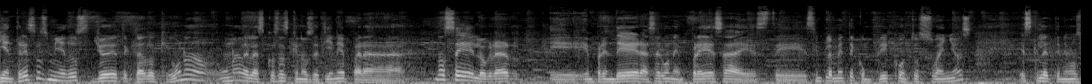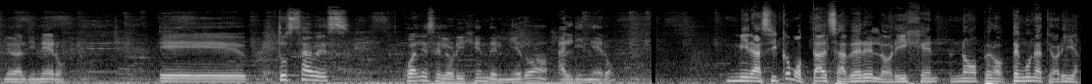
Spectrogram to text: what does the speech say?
entre esos miedos yo he detectado que uno, una de las cosas que nos detiene para, no sé, lograr eh, emprender, hacer una empresa, este, simplemente cumplir con tus sueños, es que le tenemos miedo al dinero. Eh, ¿Tú sabes cuál es el origen del miedo al dinero? Mira, así como tal saber el origen, no, pero tengo una teoría.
